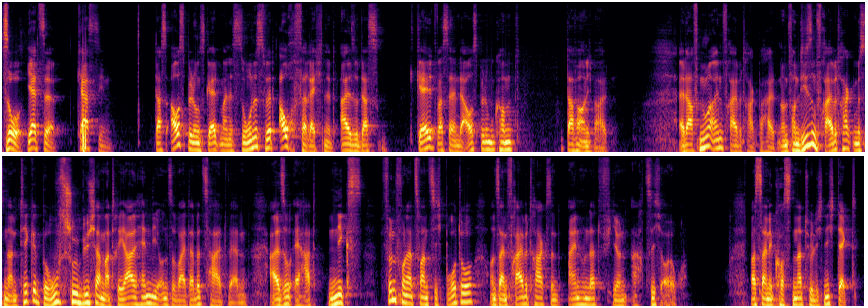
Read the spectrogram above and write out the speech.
So, jetzt, äh, Kerstin. Das Ausbildungsgeld meines Sohnes wird auch verrechnet. Also das Geld, was er in der Ausbildung bekommt, darf er auch nicht behalten. Er darf nur einen Freibetrag behalten. Und von diesem Freibetrag müssen dann Ticket, Berufsschulbücher, Material, Handy und so weiter bezahlt werden. Also er hat nichts. 520 brutto und sein Freibetrag sind 184 Euro. Was seine Kosten natürlich nicht deckt.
